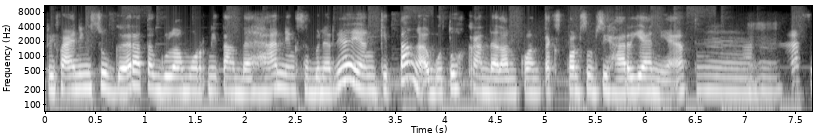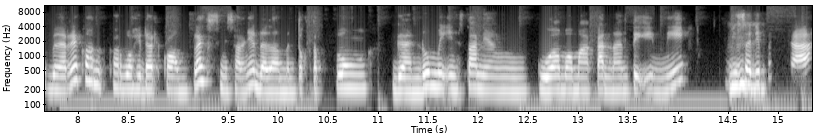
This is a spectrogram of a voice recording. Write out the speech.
refining sugar atau gula murni tambahan yang sebenarnya yang kita nggak butuhkan dalam konteks konsumsi harian ya. Hmm. Nah, sebenarnya karbohidrat kompleks misalnya dalam bentuk tepung, gandum, mie instan yang gua mau makan nanti ini bisa Mhm. dipecah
